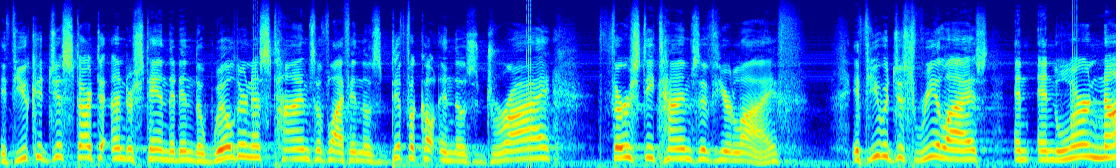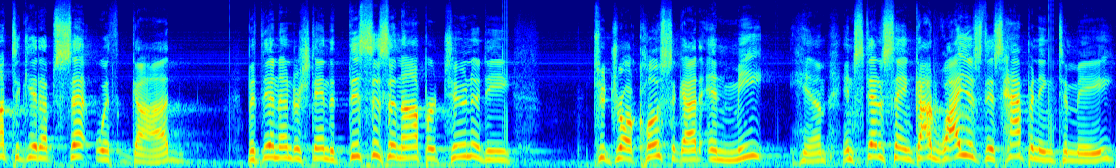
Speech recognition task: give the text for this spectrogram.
If you could just start to understand that in the wilderness times of life, in those difficult, in those dry, thirsty times of your life, if you would just realize and, and learn not to get upset with God, but then understand that this is an opportunity to draw close to God and meet Him, instead of saying, God, why is this happening to me?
